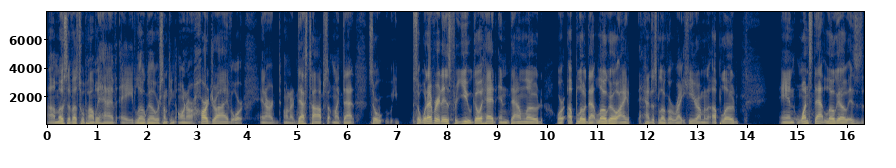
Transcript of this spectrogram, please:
Uh, most of us will probably have a logo or something on our hard drive or in our on our desktop, something like that. So so whatever it is for you, go ahead and download or upload that logo. I have this logo right here. I'm going to upload. And once that logo is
